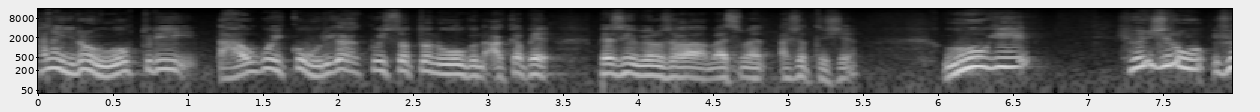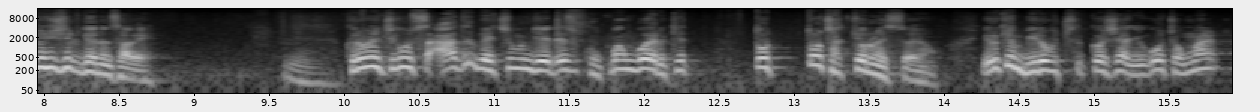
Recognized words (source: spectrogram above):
하는 이런 의혹들이 나오고 있고 우리가 갖고 있었던 의혹은 아까 배, 배승희 변호사가 말씀하셨듯이 의혹이 현실로 현실이 되는 사회. 그러면 지금 사드 배치 문제에 대해서 국방부가 이렇게 또, 또 작전을 했어요. 이렇게 밀어붙일 것이 아니고 정말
